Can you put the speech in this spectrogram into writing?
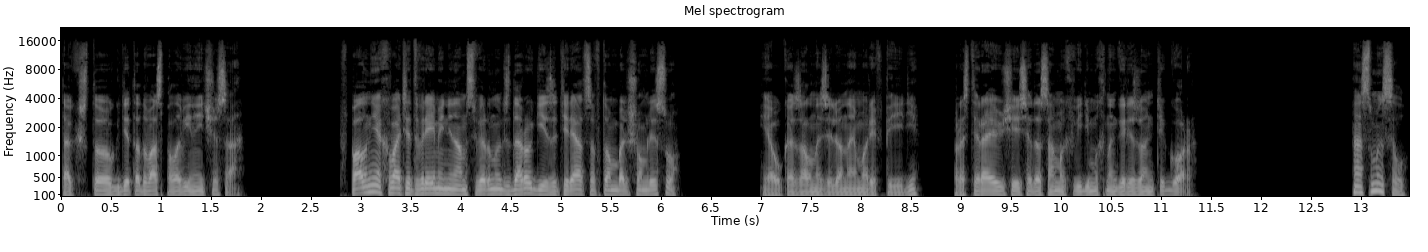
так что где-то два с половиной часа. Вполне хватит времени нам свернуть с дороги и затеряться в том большом лесу. Я указал на зеленое море впереди, простирающееся до самых видимых на горизонте гор. А смысл?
